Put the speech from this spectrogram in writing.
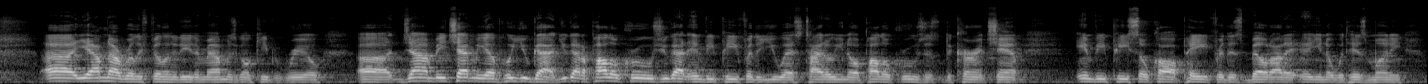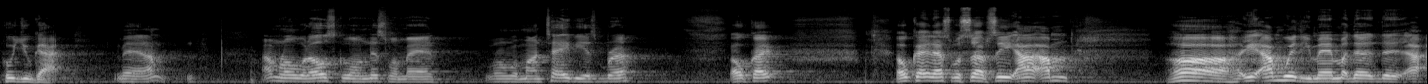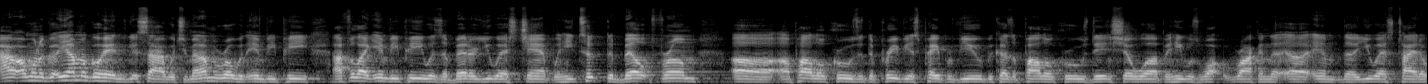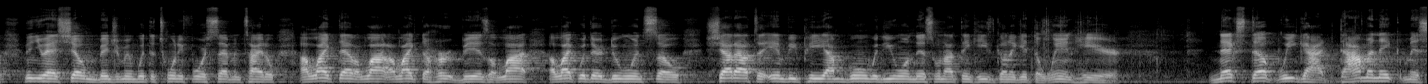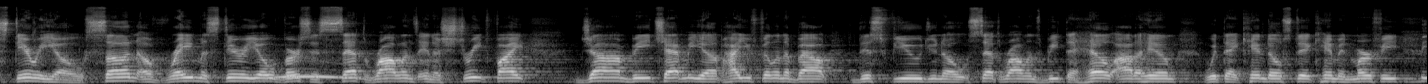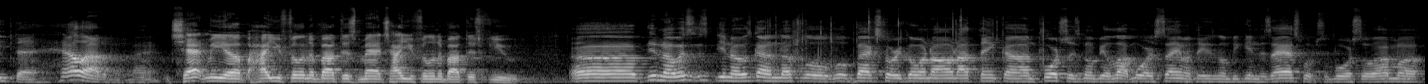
Uh, yeah, I'm not really feeling it either, man. I'm just gonna keep it real. Uh, John B, chat me up. Who you got? You got Apollo Crews. You got MVP for the U.S. title. You know Apollo Crews is the current champ. MVP, so called, paid for this belt out of you know with his money. Who you got? Man, I'm I'm rolling with old school on this one, man. I'm rolling with Montavious, bruh. Okay. Okay, that's what's up. See, I, I'm. Uh, yeah, I'm with you, man. The the I, I want to go. Yeah, I'm gonna go ahead and get side with you, man. I'm gonna roll with MVP. I feel like MVP was a better U.S. champ when he took the belt from uh, Apollo Crews at the previous pay per view because Apollo Crews didn't show up and he was wa- rocking the uh, the U.S. title. Then you had Shelton Benjamin with the 24 7 title. I like that a lot. I like the Hurt Biz a lot. I like what they're doing. So shout out to MVP. I'm going with you on this one. I think he's to get the win here. Next up, we got Dominik Mysterio, son of Rey Mysterio versus Seth Rollins in a street fight. John B, chat me up. How you feeling about this feud? You know, Seth Rollins beat the hell out of him with that kendo stick, him and Murphy. Beat the hell out of him, man. Chat me up. How you feeling about this match? How you feeling about this feud? Uh, you know, it's, it's you know it's got enough little little backstory going on. I think uh, unfortunately it's going to be a lot more the same. I think he's going to be getting his ass whooped some more. So I'm uh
